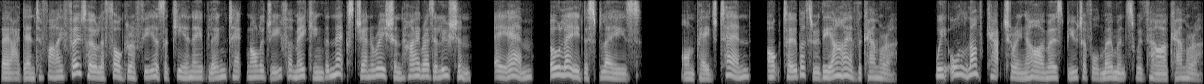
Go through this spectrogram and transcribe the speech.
They identify photolithography as a key enabling technology for making the next generation high resolution, AM, OLED displays. On page 10, October through the eye of the camera. We all love capturing our most beautiful moments with our camera.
